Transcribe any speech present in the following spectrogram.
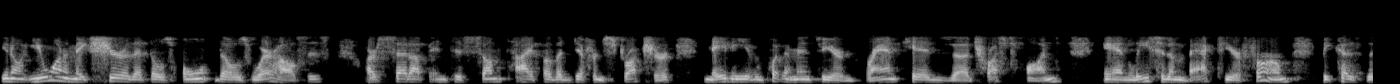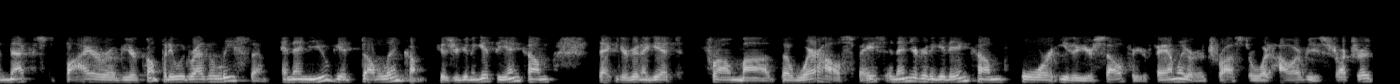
you know, you want to make sure that those those warehouses are set up into some type of a different structure, maybe even put them into your grandkids' uh, trust fund and leasing them back to your firm because the next buyer of your company would rather lease them. And then you get double income because you're going to get the income that you're going to get from uh, the warehouse space, and then you're going to get income for either yourself or your family or a trust or what, however you structure it.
